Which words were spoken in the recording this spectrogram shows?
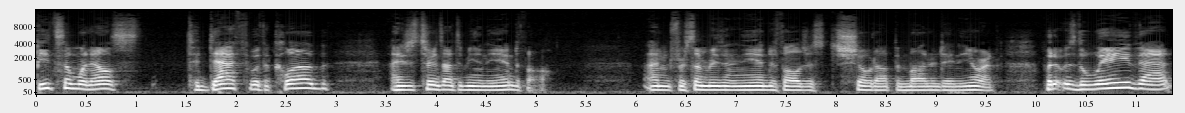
beats someone else to death with a club, and it just turns out to be a Neanderthal. And for some reason, a Neanderthal just showed up in modern day New York. But it was the way that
